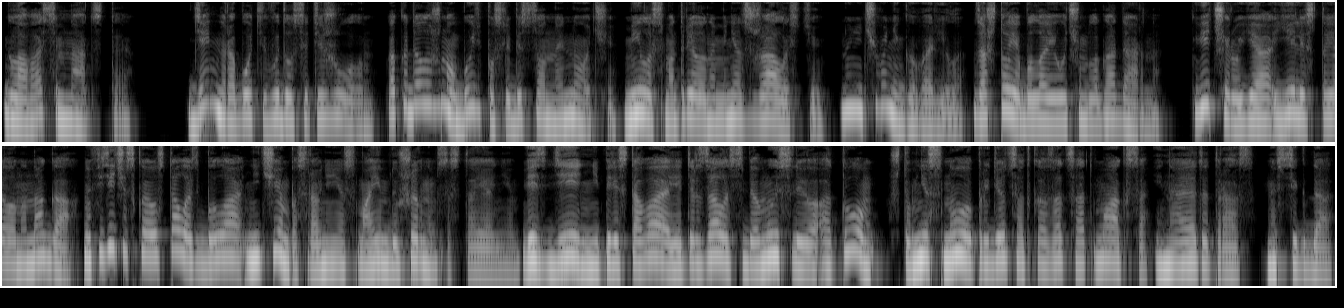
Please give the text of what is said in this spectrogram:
Глава 17. День на работе выдался тяжелым, как и должно быть после бессонной ночи. Мила смотрела на меня с жалостью, но ничего не говорила, за что я была ей очень благодарна. К вечеру я еле стояла на ногах, но физическая усталость была ничем по сравнению с моим душевным состоянием. Весь день, не переставая, я терзала себя мыслью о том, что мне снова придется отказаться от Макса, и на этот раз навсегда.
